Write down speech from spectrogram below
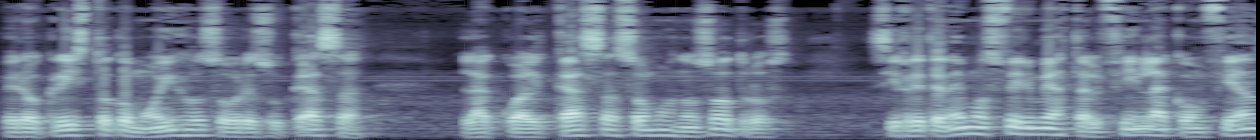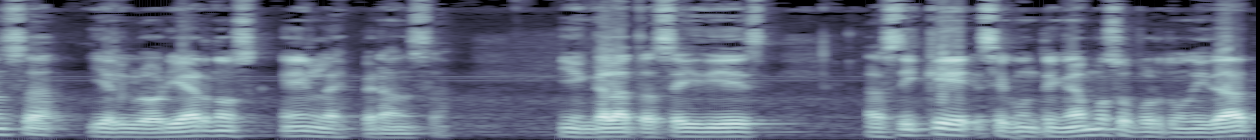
pero Cristo como hijo sobre su casa, la cual casa somos nosotros, si retenemos firme hasta el fin la confianza y el gloriarnos en la esperanza. Y en Gálatas 6, 10, Así que, según tengamos oportunidad,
